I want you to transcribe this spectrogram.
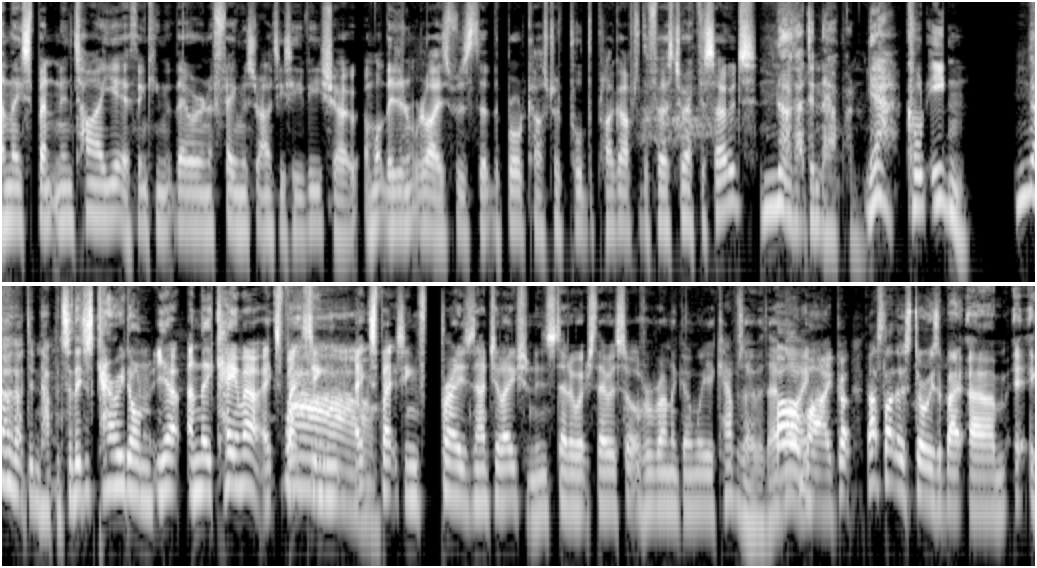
And they spent an entire year thinking that they were in a famous reality TV show, and what they didn't realise was that the broadcaster had pulled the plug after the first two episodes. No, that didn't happen. Yeah, called Eden. No, that didn't happen. So they just carried on. Yeah, and they came out expecting Wow. expecting praise and adulation, instead of which there was sort of a runner going, "Well, your cab's over there." Oh bye." my god, that's like those stories about um, e-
